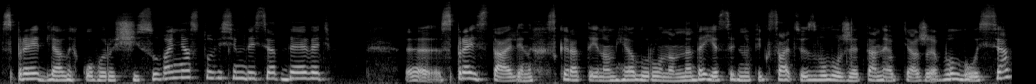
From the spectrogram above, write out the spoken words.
спрей для легкого розчісування 189 Е, Спрей стайлінг з кератином гіалуроном надає сильну фіксацію, зволожує та не обтяжує волосся.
